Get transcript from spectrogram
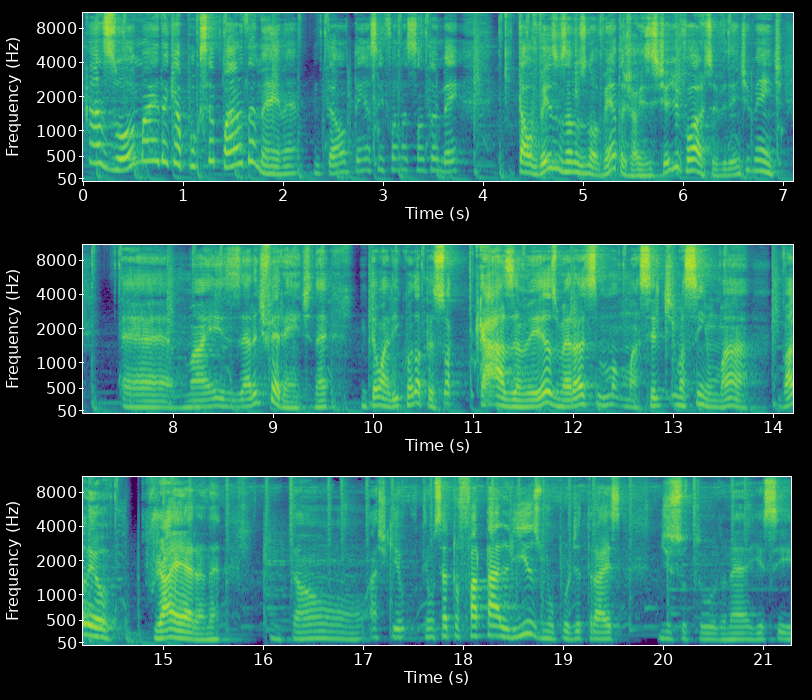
Casou, mas daqui a pouco separa também, né? Então tem essa informação também. Que talvez nos anos 90 já existia divórcio, evidentemente. É, mas era diferente, né? Então ali, quando a pessoa casa mesmo, era uma, uma, assim, uma. Valeu, já era, né? Então, acho que tem um certo fatalismo por detrás disso tudo, né? E esse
